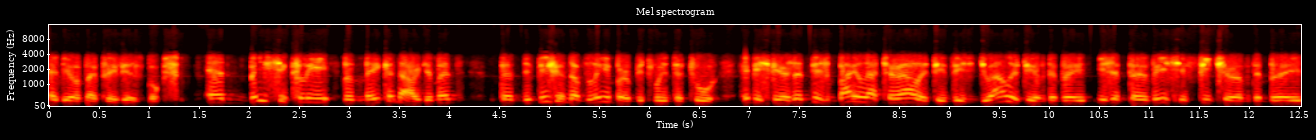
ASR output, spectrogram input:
any of my previous books, and basically make an argument the division of labor between the two hemispheres and this bilaterality, this duality of the brain is a pervasive feature of the brain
